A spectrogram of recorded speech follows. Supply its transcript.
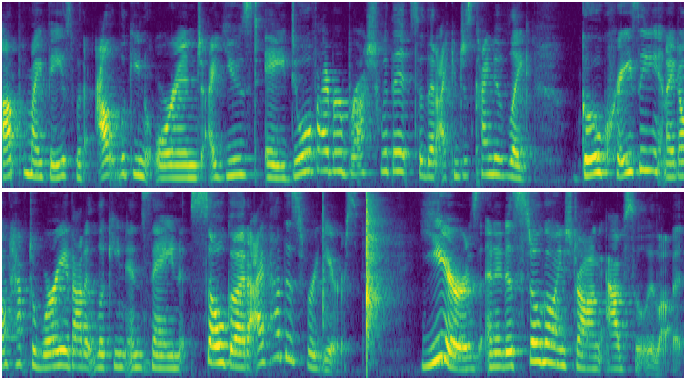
up my face without looking orange. I used a dual fiber brush with it so that I can just kind of like go crazy and I don't have to worry about it looking insane. So good. I've had this for years years and it is still going strong. Absolutely love it.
